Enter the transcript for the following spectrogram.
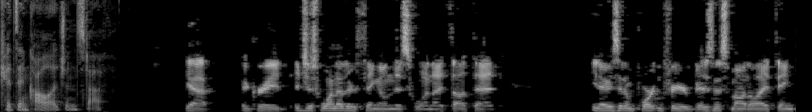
kids in college and stuff. Yeah, Agreed. Just one other thing on this one. I thought that, you know, is it important for your business model? I think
